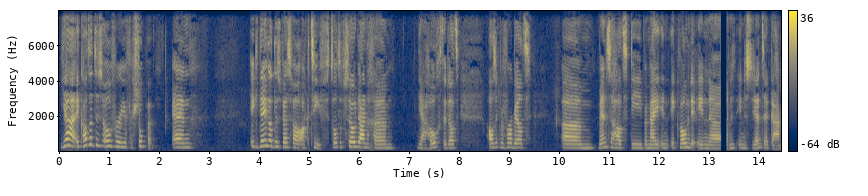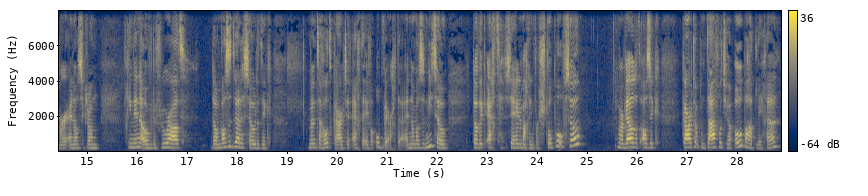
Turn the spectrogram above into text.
ja, ik had het dus over je verstoppen. En ik deed dat dus best wel actief. Tot op zodanige ja, hoogte dat als ik bijvoorbeeld ehm, mensen had die bij mij in. Ik woonde in, uh, in de studentenkamer. En als ik dan vriendinnen over de vloer had, dan was het wel eens zo dat ik mijn tarotkaarten echt even opbergde. En dan was het niet zo dat ik echt ze helemaal ging verstoppen of zo. Maar wel dat als ik kaarten op een tafeltje open had liggen,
